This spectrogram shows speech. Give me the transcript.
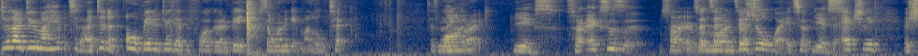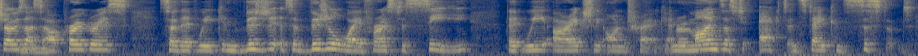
did I do my habit today? I didn't. Oh, better do that before I go to bed because I want to get my little tick. Isn't Why? that great? Yes. So X is sorry. It So it's a reminds us. visual way. So Yes. it's actually it shows us mm. our progress so that we can visual. It's a visual way for us to see that we are actually on track and reminds us to act and stay consistent.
